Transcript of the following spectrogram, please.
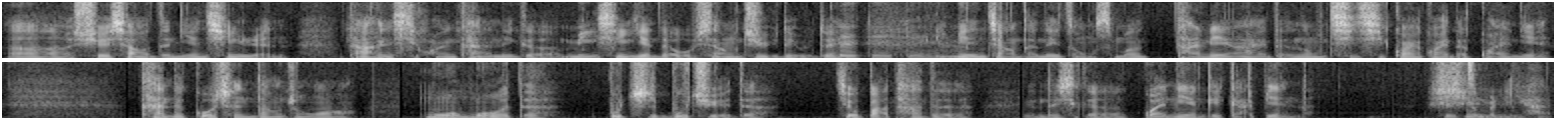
呃学校的年轻人，他很喜欢看那个明星演的偶像剧，对不对？对对对，里面讲的那种什么谈恋爱的那种奇奇怪怪的观念，看的过程当中哦，默默的、不知不觉的就把他的那些个观念给改变了，就这么厉害。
